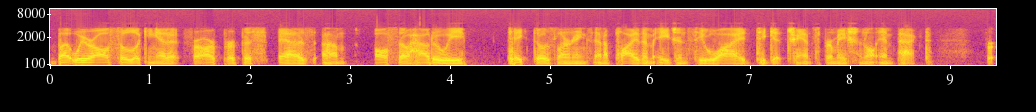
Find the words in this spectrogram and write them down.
But we were also looking at it for our purpose as um, also how do we take those learnings and apply them agency wide to get transformational impact for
